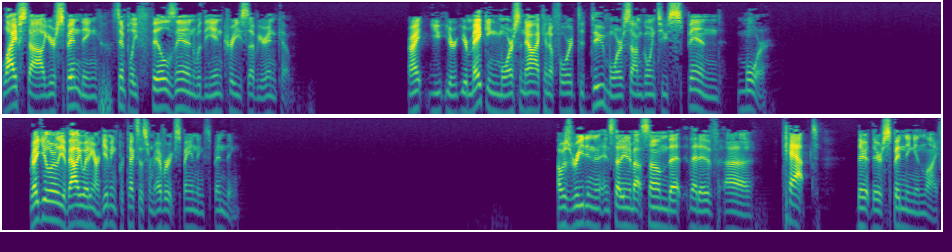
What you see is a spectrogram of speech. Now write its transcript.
lifestyle, your spending, simply fills in with the increase of your income right? You, you're, you're making more, so now I can afford to do more, so I'm going to spend more. Regularly evaluating our giving protects us from ever expanding spending. I was reading and studying about some that, that have uh, capped their, their spending in life.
